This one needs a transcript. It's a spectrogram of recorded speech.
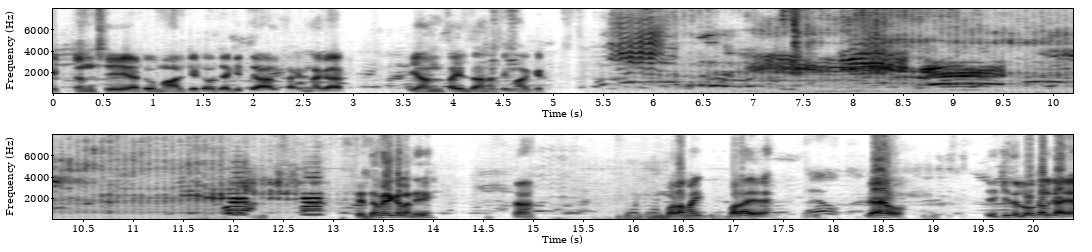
ఎక్కడి నుంచి అటు మార్కెట్ జగిత్యాల్ కరీంనగర్ ఇదంతా వెళ్తా అన్నట్టు ఈ మార్కెట్ పెద్ద మేకలండి ఆ. बड़ा माइक बड़ा है गए हो एक ही लोकल का है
